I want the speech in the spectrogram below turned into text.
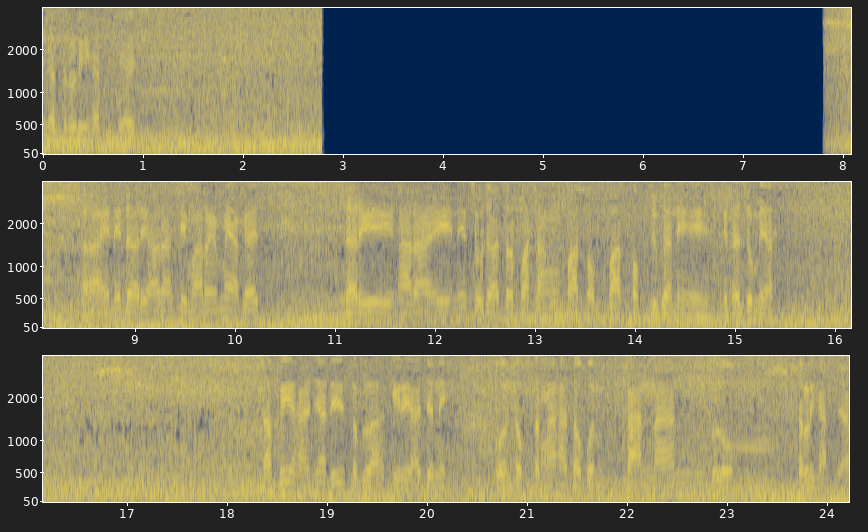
Nggak terlihat guys. Nah ini dari arah Cimareme ya guys dari arah ini sudah terpasang patok-patok juga nih. Kita zoom ya. Tapi hanya di sebelah kiri aja nih. Untuk tengah ataupun kanan belum terlihat ya.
